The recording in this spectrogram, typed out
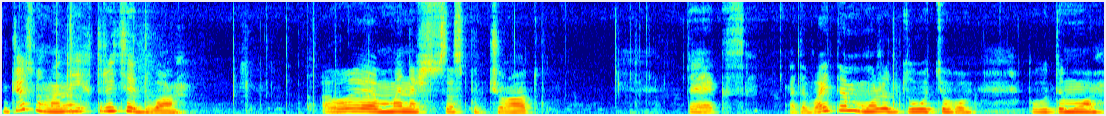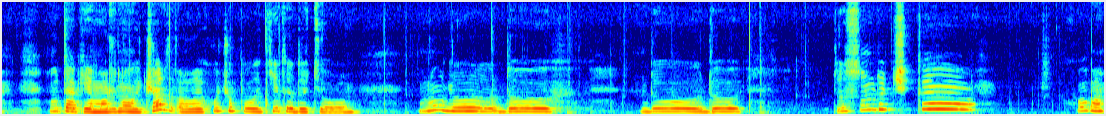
Ну, Чесно, в мене їх 32. Але в мене ж все спочатку. Текс. А давайте, може, до цього полетимо. Ну так, я марную час, але хочу полетіти до цього. Ну, до. до. до. до. до сундучка. Хова.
